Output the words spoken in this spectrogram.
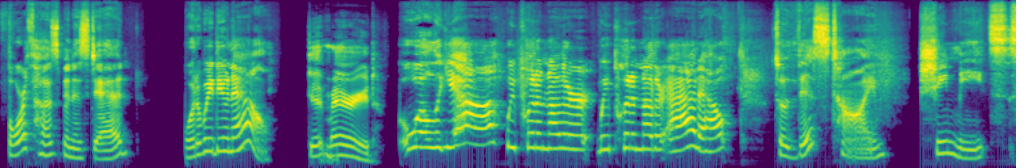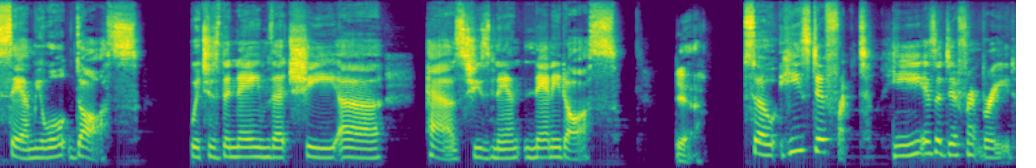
fourth husband is dead. What do we do now? Get married. Well, yeah, we put another we put another ad out. So this time she meets Samuel Doss, which is the name that she uh, has. She's Nan- Nannie Doss. Yeah. So he's different. He is a different breed.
